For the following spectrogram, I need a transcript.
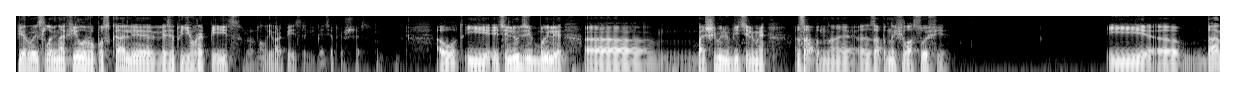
первые славянофилы выпускали газету «Европеец», журнал «Европеец» или газету сейчас. Вот. И эти люди были э, большими любителями западной, западной философии. И э, да,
